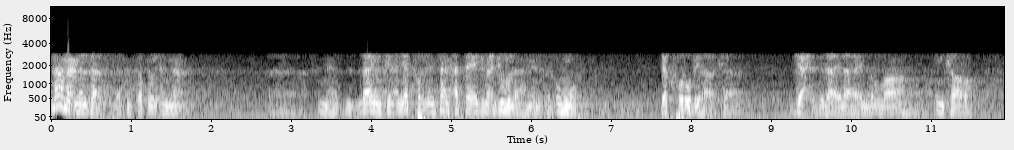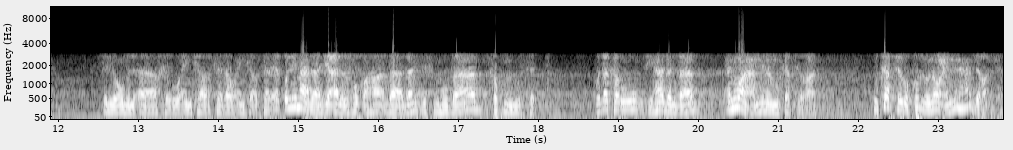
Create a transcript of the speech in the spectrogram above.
ما معنى الباب؟ إذا كنت تقول إن آه، إنه لا يمكن أن يكفر الإنسان حتى يجمع جملة من الأمور. يكفر بها كجحد لا إله إلا الله إنكار اليوم الآخر وإنكار كذا وإنكار كذا. يقول لماذا جعل الفقهاء بابا اسمه باب حكم المرتد؟ وذكروا في هذا الباب أنواعا من المكفرات يكفر كل نوع منها برأسه.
